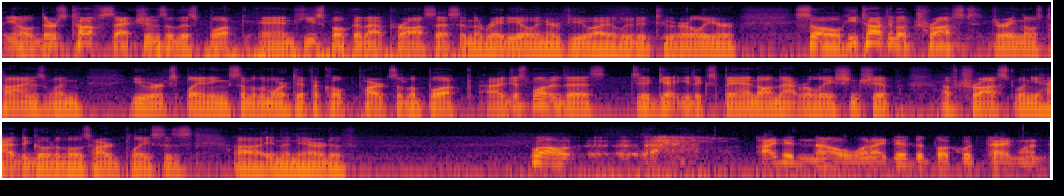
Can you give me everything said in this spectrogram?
You know, there's tough sections of this book, and he spoke of that process in the radio interview I alluded to earlier. So he talked about trust during those times when you were explaining some of the more difficult parts of the book. I just wanted to to get you to expand on that relationship of trust when you had to go to those hard places uh, in the narrative. Well, uh, I didn't know when I did the book with Penguin.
